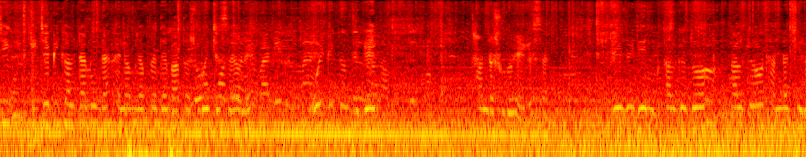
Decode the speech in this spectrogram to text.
ঠিক যে বিকালটা আমি দেখাইলাম যে আপনাদের বাতাস বইতেছে অনেক, ওই বিকাল থেকে ঠান্ডা শুরু হয়ে গেছে। এই দুই দিন কালকে তো, কালকেও ঠান্ডা ছিল,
